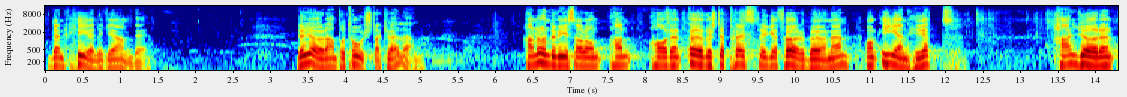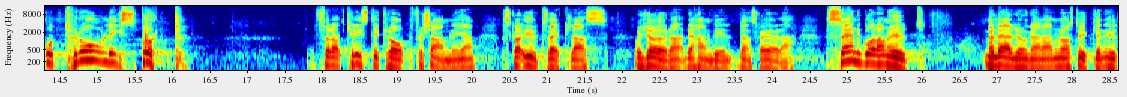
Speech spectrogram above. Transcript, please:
den helige Ande. Det gör han på torsdagskvällen. Han undervisar om, han har den överste prästliga förbönen om enhet. Han gör en otrolig spurt för att Kristi kropp, församlingen, ska utvecklas och göra det han vill den ska göra. Sen går han ut med lärjungarna, några stycken, ut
